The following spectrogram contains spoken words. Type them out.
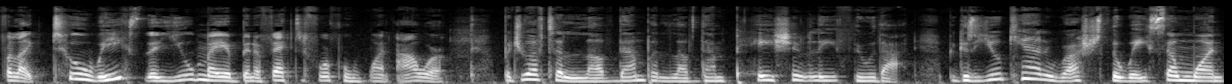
for like two weeks that you may have been affected for for one hour. But you have to love them but love them patiently through that. Because you can't rush the way someone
